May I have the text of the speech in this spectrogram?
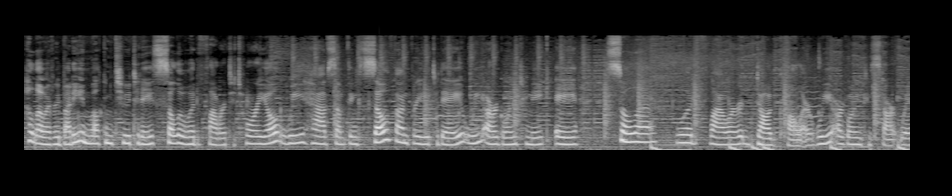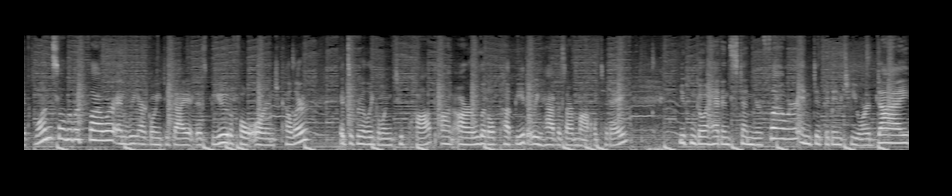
Hello everybody and welcome to today's Sola wood flower tutorial. We have something so fun for you today. We are going to make a Sola wood flower dog collar. We are going to start with one Sola wood flower and we are going to dye it this beautiful orange color. It's really going to pop on our little puppy that we have as our model today. You can go ahead and stem your flower and dip it into your dye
